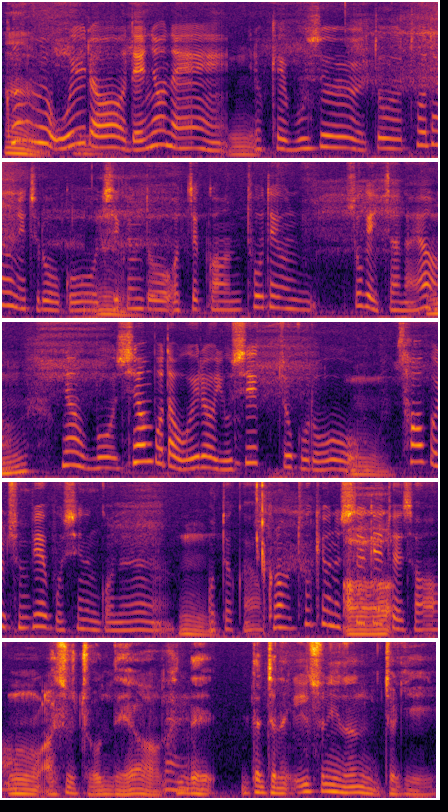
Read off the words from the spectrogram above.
그러면 오히려 내년에 음. 이렇게 무술 또 토대운이 들어오고 음. 지금도 어쨌건 토대운 속에 있잖아요. 음, 그냥 뭐 시험보다 오히려 요식 쪽으로 음, 사업을 준비해 보시는 거는 음. 어떨까요? 그럼 아, 쓰게 돼서 어, 아주 좋은데요. 네. 근데 일단 저는 1순위는 저기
